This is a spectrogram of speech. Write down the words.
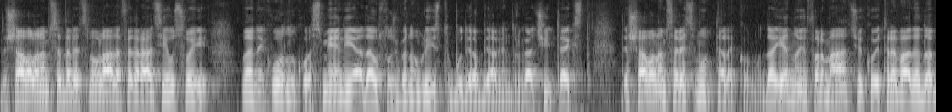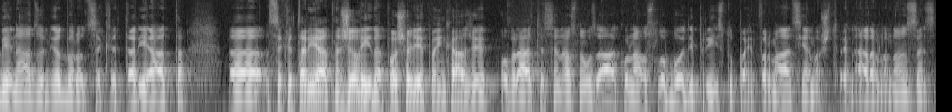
Dešavalo nam se da recimo vlada federacije usvoji neku odluku o smjeni, a da u službenom listu bude objavljen drugačiji tekst. Dešavalo nam se recimo u Telekomu da jednu informaciju koju treba da dobije nadzorni odbor od sekretarijata E, sekretarijat ne želi da pošalje, pa im kaže obratite se na osnovu zakona o slobodi pristupa informacijama, što je naravno nonsens,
